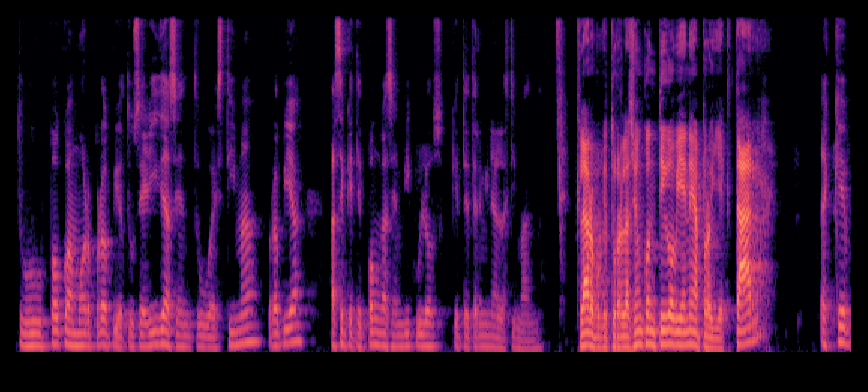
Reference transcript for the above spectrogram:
tu poco amor propio, tus heridas en tu estima propia hacen que te pongas en vínculos que te terminan lastimando. Claro, porque tu relación contigo viene a proyectar es que,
